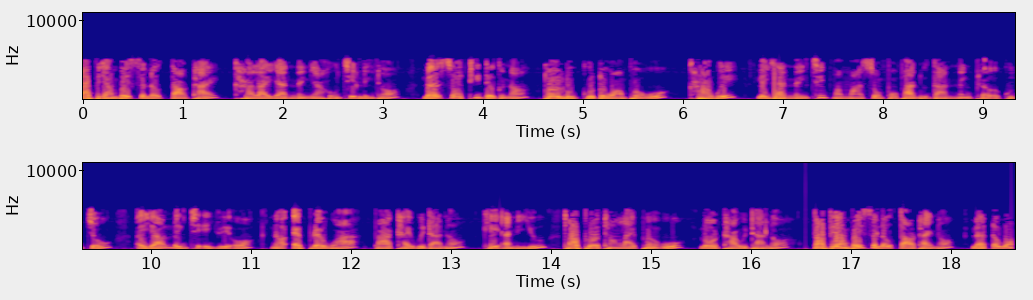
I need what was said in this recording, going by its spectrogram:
တောက်ပြန်ဘိစလုတ်တောက်ထိုင်ခါလာရနညာဟုချစ်လီနော် လဲစောတိတကနာထောလူကုတဝံဖုံဦးခါဝေလေရနိုင်ချိမမဆုံဖုံးဖာဒူတာနိုင်ဖလောအခုကျုံအရောက်လိတ်ချစ်အရွေဩနော်ဧပြီဝါဘာထိုင်ဝိဒါနော် KNU ထောက်ပလိုထောင်းလိုက်ဖုံဦးလောထားဝိဒါလောတောက်ပြန်ဘိစလုတ်တောက်ထိုင်နော်လက်တဝံ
